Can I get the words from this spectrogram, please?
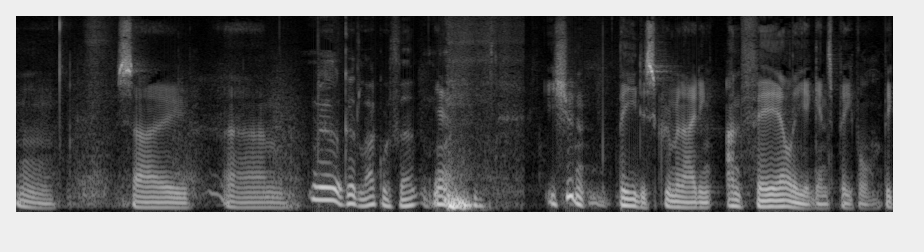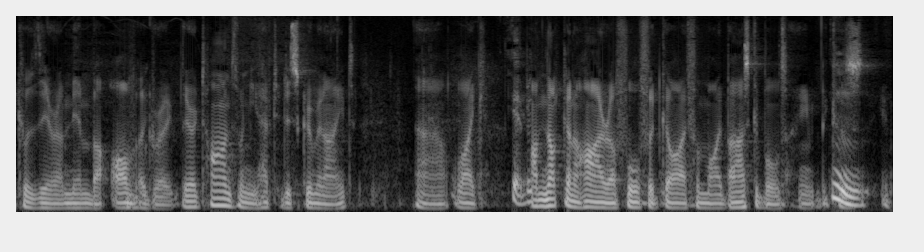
Hmm. So, um, Well, good luck with that. yeah. You shouldn't be discriminating unfairly against people because they're a member of a group. There are times when you have to discriminate, uh, like Yeah, but- I'm not going to hire a four foot guy for my basketball team because Hmm. it,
